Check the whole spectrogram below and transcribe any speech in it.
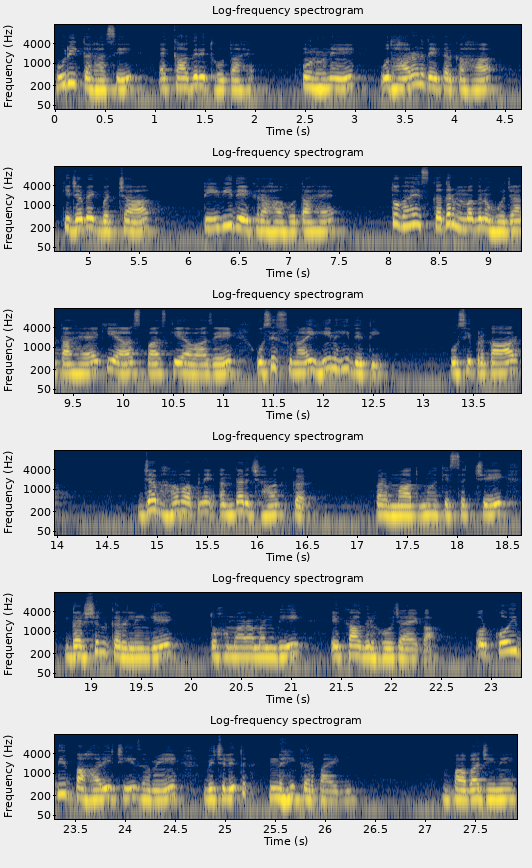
पूरी तरह से एकाग्रित होता है। उन्होंने उदाहरण देकर कहा कि जब एक बच्चा टीवी देख रहा होता है तो वह इस कदर मग्न हो जाता है कि आसपास की आवाज़ें उसे सुनाई ही नहीं देती। उसी प्रकार, जब हम अपने अंदर झाँक कर परमात्मा के सच्चे दर्शन कर लेंगे तो हमारा मन भी एकाग्र हो जाएगा और कोई भी बाहरी चीज़ हमें विचलित नहीं कर पाएगी। बाबा जी ने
